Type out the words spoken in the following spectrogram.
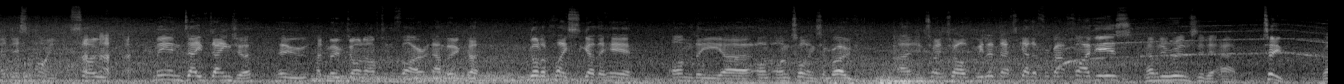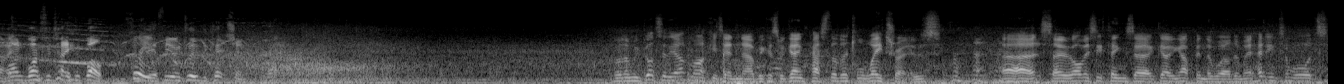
at this point. So me and Dave Danger, who had moved on after the fire at Nambucca, got a place together here on the uh, on, on Tollington Road uh, in 2012. We lived there together for about five years. How many rooms did it have? Two, Right. one, one for Dave. Well, three if you include the kitchen. Well, then we've got to the upmarket end now because we're going past the little Waitrose. uh, so obviously things are going up in the world, and we're heading towards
